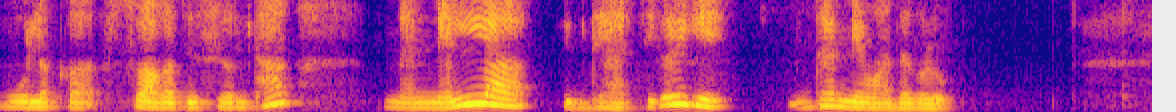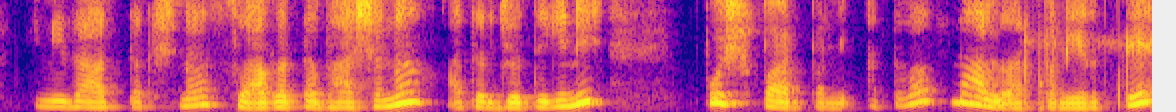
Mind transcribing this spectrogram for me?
ಮೂಲಕ ಸ್ವಾಗತಿಸಿದಂಥ ನನ್ನೆಲ್ಲ ವಿದ್ಯಾರ್ಥಿಗಳಿಗೆ ಧನ್ಯವಾದಗಳು. ಇನ್ನಿದಾದ ತಕ್ಷಣ ಸ್ವಾಗತ ಭಾಷಣ, ಅದರ ಜೊತೆಗೇ ಪುಷ್ಪಾರ್ಪಣೆ ಅಥವಾ ಮಾಲಾರ್ಪಣೆ ಇರುತ್ತೆ.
